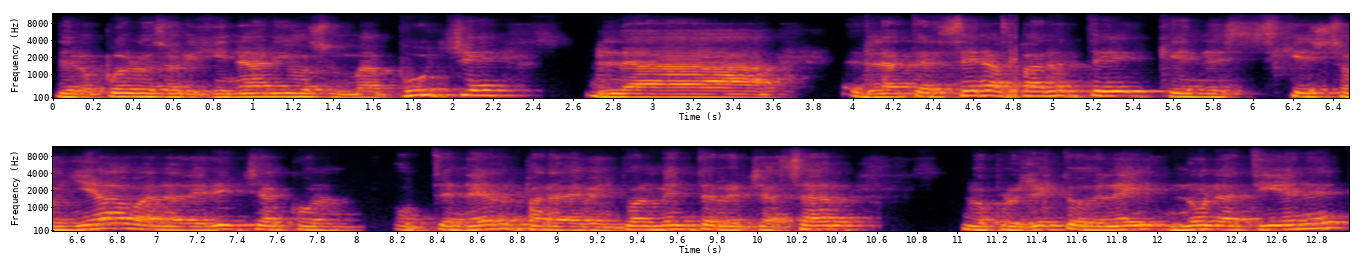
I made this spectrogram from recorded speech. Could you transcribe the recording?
de los pueblos originarios mapuche, la, tercera parte que, que soñaba la derecha con obtener para eventualmente rechazar los proyectos de ley no la tiene,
